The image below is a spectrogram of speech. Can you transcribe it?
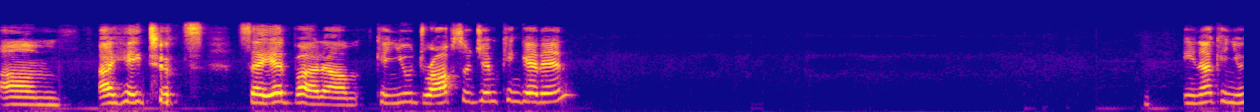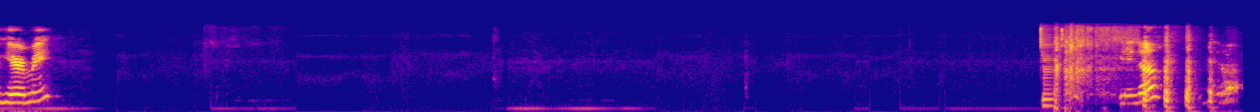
Um, I hate to say it, but um, can you drop so Jim can get in? Ina, can you hear me? Ina?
